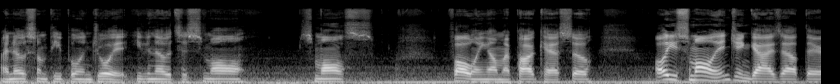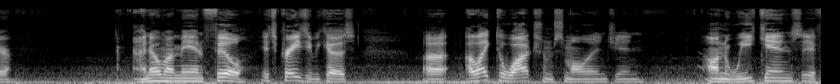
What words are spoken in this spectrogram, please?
I know some people enjoy it, even though it's a small small following on my podcast. So, all you small engine guys out there, I know my man Phil. It's crazy because uh, I like to watch some small engine on weekends, if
